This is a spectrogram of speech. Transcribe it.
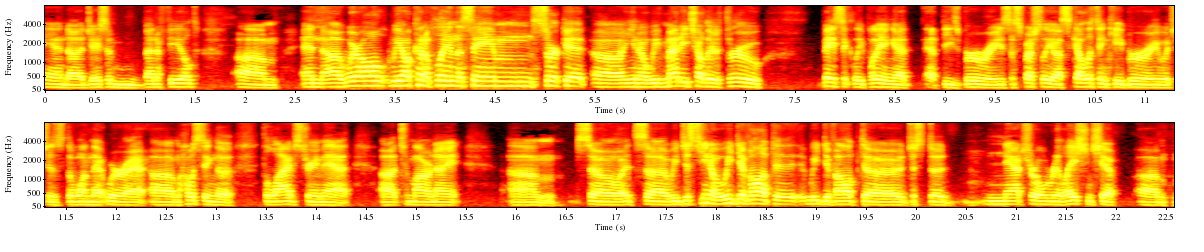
and uh, Jason Benefield. Um, and we're all we all kind of play in the same circuit. You know, we've met each other through basically playing at at these breweries, especially a Skeleton Key Brewery, which is the one that we're at, um, hosting the the live stream at tomorrow night. Um, so it's uh, we just you know we developed a, we developed a, just a natural relationship um,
